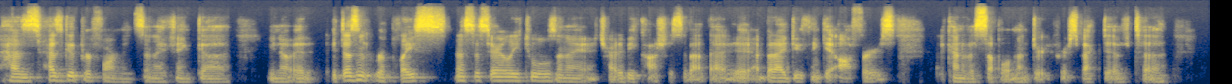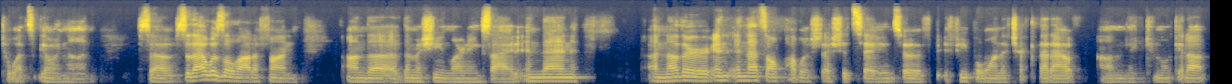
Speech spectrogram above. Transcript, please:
has has good performance, and I think uh, you know it it doesn't replace necessarily tools, and I, try to be cautious about that. It, but I do think it offers a kind of a supplementary perspective to to what's going on. So so that was a lot of fun on the the machine learning side, and then another and, and that's all published i should say and so if, if people want to check that out um, they can look it up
